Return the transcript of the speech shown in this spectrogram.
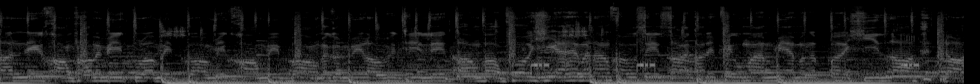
ตอนนี้ของพร้อมไม่มีกลัวไม่กลัวมีของมีบ้องมันก็มีเราวิธีรีตองบอกพวกเฮียให้มานั่งฟังกูซีซอยตอนที่ผิวมาเมียมันก็เปิดขี้ล้อดอก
